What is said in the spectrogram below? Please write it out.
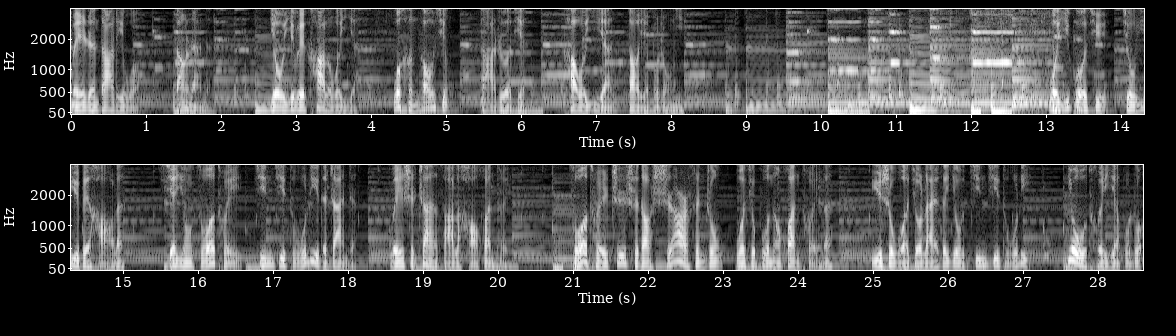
没人搭理我。当然的，有一位看了我一眼，我很高兴。大热天，看我一眼倒也不容易。我一过去就预备好了，先用左腿金鸡独立的站着，为是站乏了好换腿。左腿支持到十二分钟，我就不能换腿了，于是我就来个右金鸡独立，右腿也不弱。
